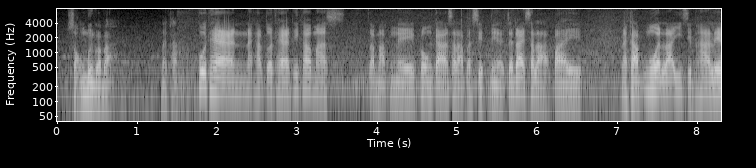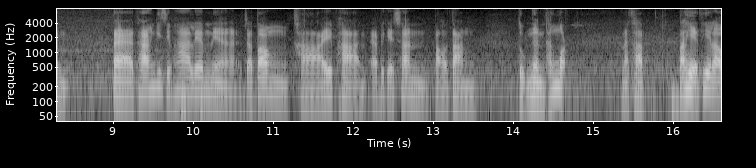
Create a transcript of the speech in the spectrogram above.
20,000 กว่าบาทนะครับผู้แทนนะครับตัวแทนที่เข้ามาสมัครในโครงการสลากประสิทธิ์เนี่ยจะได้สลากไปนะครับงวดละ 25 เล่ม แต่ทั้ง 25 เล่มเนี่ยจะต้องขายผ่านแอปพลิเคชันเป๋าตังถุงเงินทั้งหมดนะครับสาเหตุที่เรา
